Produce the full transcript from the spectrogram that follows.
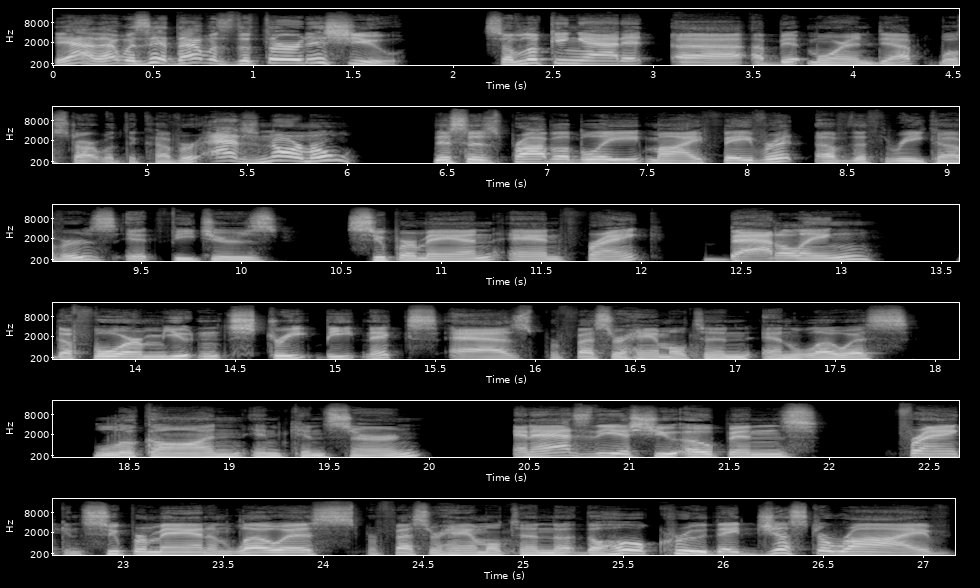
Yeah, that was it. That was the third issue. So, looking at it uh, a bit more in depth, we'll start with the cover. As normal, this is probably my favorite of the three covers. It features Superman and Frank battling the four mutant street beatniks as Professor Hamilton and Lois look on in concern. And as the issue opens, Frank and Superman and Lois, Professor Hamilton, the, the whole crew, they just arrived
